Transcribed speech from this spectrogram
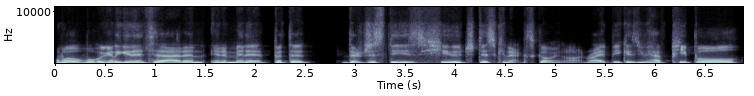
Well, we're going to get into that in, in a minute, but the, there's just these huge disconnects going on, right? Because you have people,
